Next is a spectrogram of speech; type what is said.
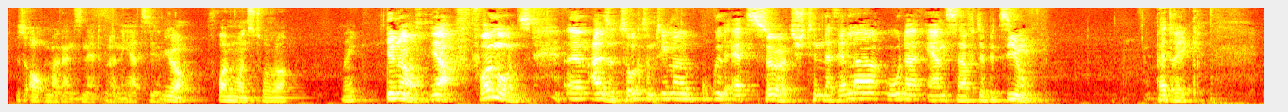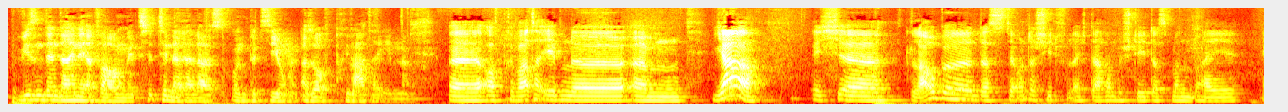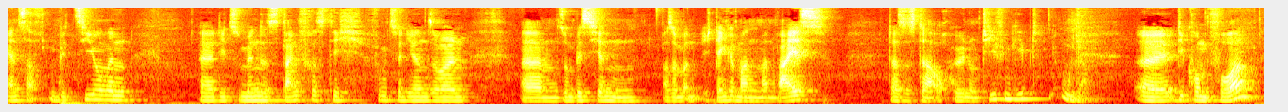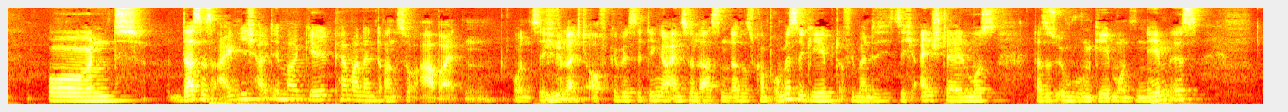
ist auch immer ganz nett oder ein Herzchen. Ja, freuen wir uns drüber. Nee? Genau, ja, freuen wir uns. Ähm, also zurück zum Thema Google Ads Search, Tinderella oder ernsthafte Beziehung. Patrick, wie sind denn deine Erfahrungen mit Tinderellas und Beziehungen, also auf privater Ebene? Äh, auf privater Ebene, ähm, ja, ich äh, glaube, dass der Unterschied vielleicht darin besteht, dass man bei ernsthaften Beziehungen, äh, die zumindest langfristig funktionieren sollen, ähm, so ein bisschen, also man, ich denke, man, man weiß, dass es da auch Höhen und Tiefen gibt. Oh ja. Äh, die kommen vor und dass es eigentlich halt immer gilt, permanent dran zu arbeiten und sich mhm. vielleicht auf gewisse Dinge einzulassen, dass es Kompromisse gibt, auf die man sich einstellen muss, dass es irgendwo ein Geben und ein Nehmen ist.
